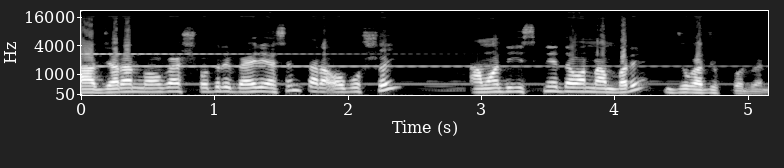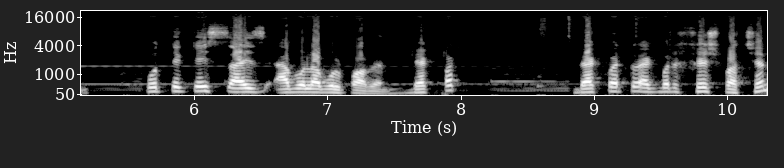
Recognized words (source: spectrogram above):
আর যারা নওগাঁ সদরের বাইরে আছেন, তারা অবশ্যই আমাদের স্ক্রিনে দেওয়া নাম্বারে যোগাযোগ করবেন। প্রত্যেকটাই সাইজ অ্যাভেলেবল পাবেন। ব্যাকপার্ট ব্যাকপার্টটা একবারে ফ্রেশ পাচ্ছেন।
